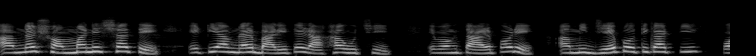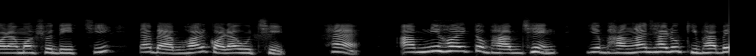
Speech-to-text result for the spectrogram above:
আপনার সম্মানের সাথে, এটি আপনার বাড়িতে রাখা উচিত। এবং তারপরে আমি যে প্রতিকারটি পরামর্শ দিচ্ছি, তা ব্যবহার করা উচিত। হ্যাঁ আপনি হয়তো ভাবছেন যে ভাঙা ঝাড়ু কীভাবে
